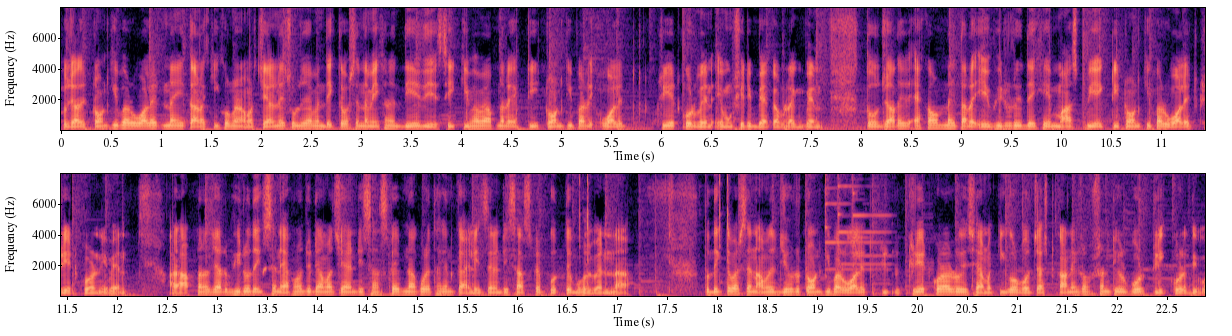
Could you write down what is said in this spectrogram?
তো যাদের টন কিপার ওয়ালেট নেই, তারা কী করবেন? আমার চ্যানেলে চলে যাবেন, দেখতে পাচ্ছেন আমি এখানে দিয়ে দিয়েছি কীভাবে আপনারা একটি টন কিপার ওয়ালেট ক্রিয়েট করবেন এবং সেটি ব্যাকআপ রাখবেন। তো যাদের অ্যাকাউন্ট নেই, তারা এই ভিডিওটি দেখে মাস্ট বি একটি টন কিপার ওয়ালেট ক্রিয়েট করে নেবেন। আর আপনারা যারা ভিডিও দেখছেন এখনও যদি আমার চ্যানেলটি সাবস্ক্রাইব না করে থাকেন কাইন্ডলি চ্যানেলটি সাবস্ক্রাইব করতে ভুলবেন না। তো দেখতে পাচ্ছেন, আমাদের যেহেতু টন কিপার ওয়ালেট ক্রিয়েট করা রয়েছে, আমরা কী করব? জাস্ট কানেক্ট অপশানটির উপর ক্লিক করে দিব।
